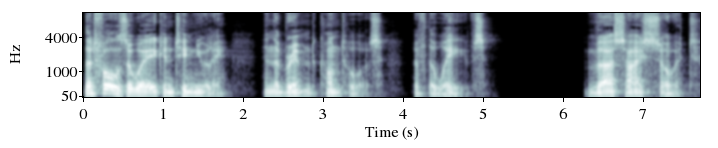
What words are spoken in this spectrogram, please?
that falls away continually in the brimmed contours of the waves. Thus I saw it,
